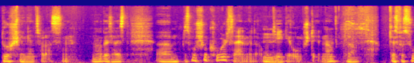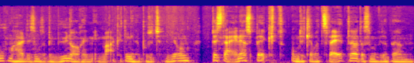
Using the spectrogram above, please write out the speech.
durchschwingen zu lassen. Das heißt, ähm, das muss schon cool sein, wenn der Apotheke mhm. oben steht. Das versuchen wir halt, ist unser Bemühen auch im Marketing, in der Positionierung. Das ist der eine Aspekt. Und ich glaube, ein zweiter, da sind wir wieder beim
